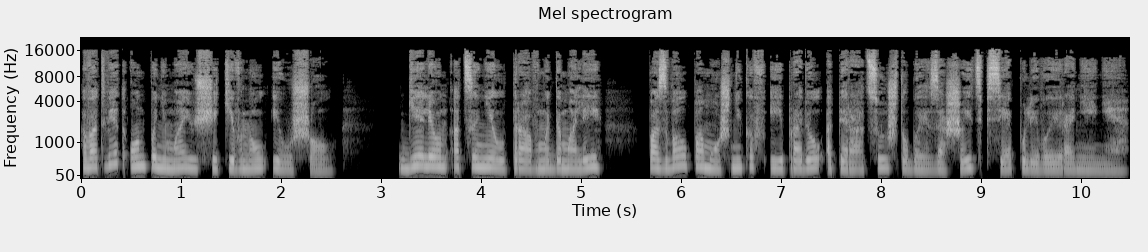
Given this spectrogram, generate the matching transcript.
В ответ он, понимающе кивнул и ушел. Гелион оценил травмы Дамали, позвал помощников и провел операцию, чтобы зашить все пулевые ранения.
